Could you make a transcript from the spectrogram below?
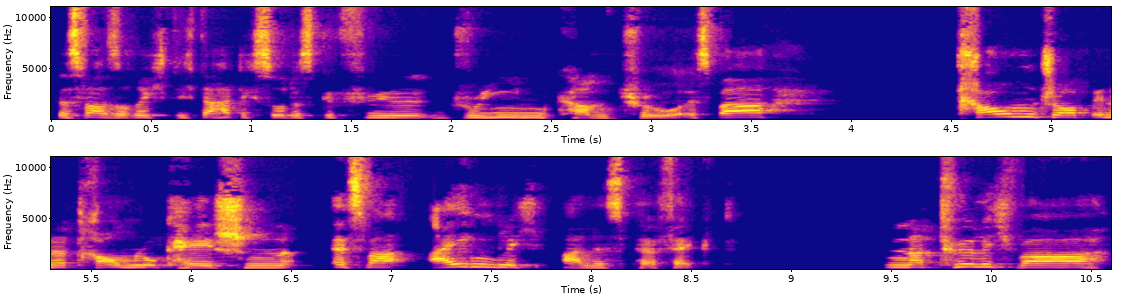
Das war so richtig, da hatte ich so das Gefühl, Dream come true. Es war Traumjob in der Traumlocation. Es war eigentlich alles perfekt. Natürlich war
